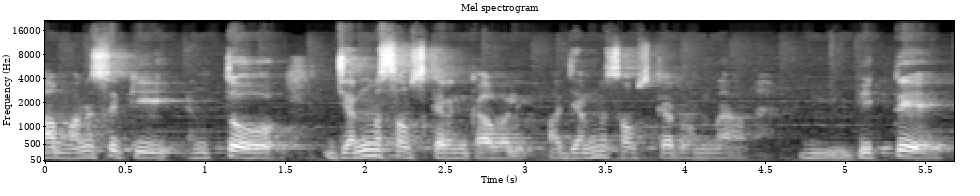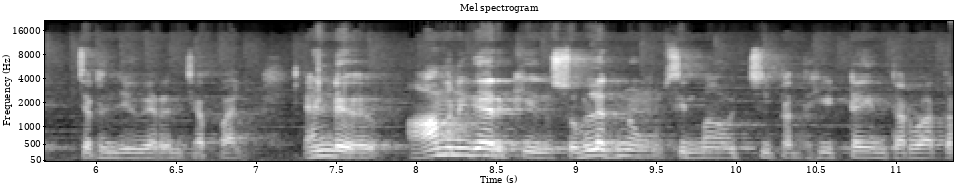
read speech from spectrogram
ఆ మనసుకి ఎంతో జన్మ సంస్కారం కావాలి. ఆ జన్మ సంస్కారం ఉన్న వ్యక్తే చిరంజీవి గారు అని చెప్పాలి. అండ్ ఆమెని గారికి శుభలగ్నం సినిమా వచ్చి పెద్ద హిట్ అయిన తర్వాత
